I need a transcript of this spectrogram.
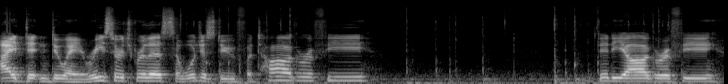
I didn't do any research for this, so we'll just do photography videography,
